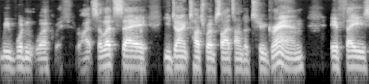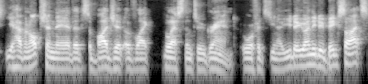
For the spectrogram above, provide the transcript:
we wouldn't work with, right? So let's say you don't touch websites under two grand. If they you have an option there that's a budget of like less than two grand or if it's you know you do you only do big sites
